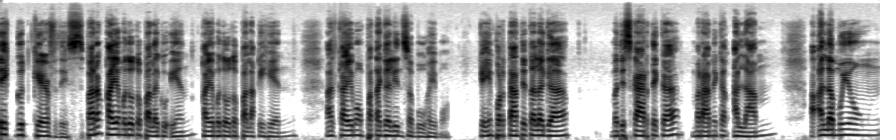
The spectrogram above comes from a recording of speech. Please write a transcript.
take good care of this. Parang kaya mo daw to palaguin, kaya mo daw to palakihin, at kaya mong patagalin sa buhay mo. Kaya importante talaga, madiskarte ka, marami kang alam, alam mo yung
